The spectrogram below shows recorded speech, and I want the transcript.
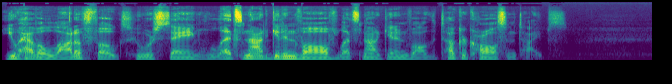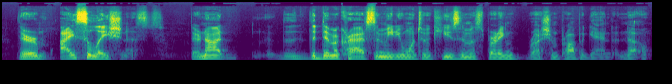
you have a lot of folks who are saying, let's not get involved, let's not get involved. The Tucker Carlson types. They're isolationists. They're not, the, the Democrats, the media want to accuse them of spreading Russian propaganda. No.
